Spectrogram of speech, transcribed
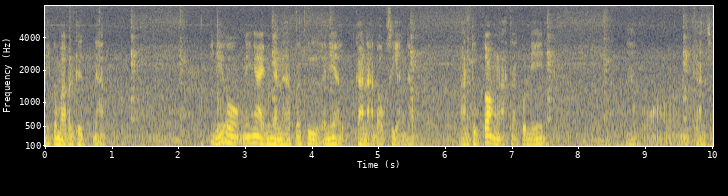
นี้ก็มาบันทึกนะครับอันนี้ก็ง่ายๆเหมือนกันนะครับ ก็คืออันนี้การอ่านออกเสียงนะครับ อ่านถูกต้องอะถ้าคนนี้นะครับมีการสะ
